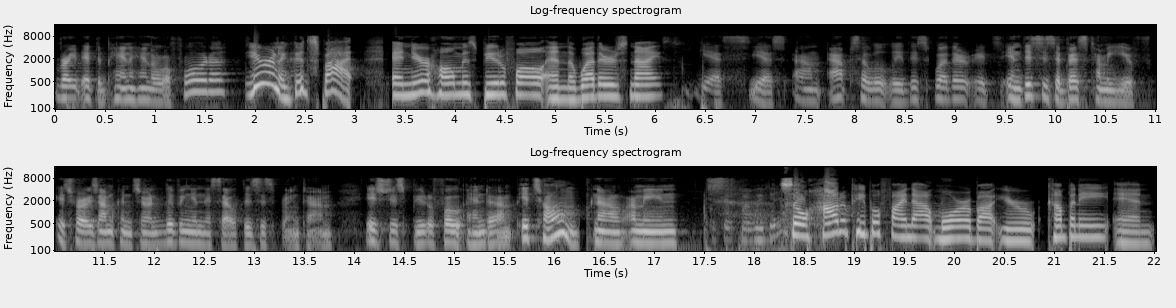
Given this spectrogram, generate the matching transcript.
right at the panhandle of Florida. You're in a good spot. And your home is beautiful and the weather's nice. Yes, yes, um, absolutely. This weather, it's and this is the best time of year as far as I'm concerned. Living in the South is the springtime. It's just beautiful, and um, it's home now. I mean, this is what we did. So, how do people find out more about your company? And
